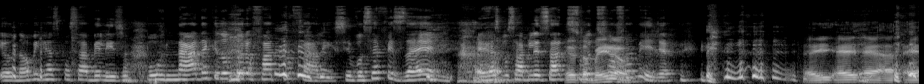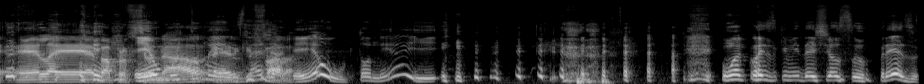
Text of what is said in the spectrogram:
eu não me responsabilizo por nada que a doutora Fátima fale. Se você fizer, é responsabilidade Eu sua de também sua não. família. É, é- é- é- ela é a Eu profissional, muito é ela menos, que né, fala. Jaime? Eu? Tô nem aí. Uma coisa que me deixou surpreso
